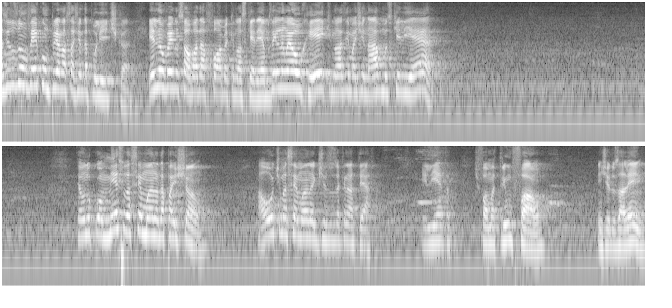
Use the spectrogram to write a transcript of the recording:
Mas Jesus não veio cumprir a nossa agenda política. Ele não veio nos salvar da forma que nós queremos. Ele não é o rei que nós imaginávamos que ele é. Então, no começo da semana da paixão, a última semana de Jesus aqui na terra, ele entra de forma triunfal em Jerusalém.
